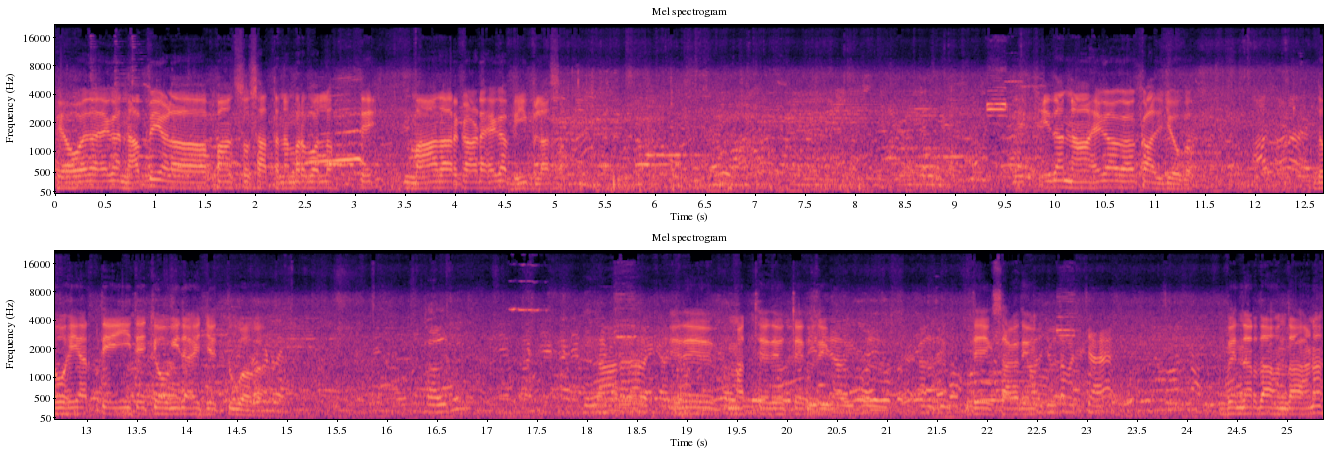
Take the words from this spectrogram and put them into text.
ਪਿਓ ਇਹਦਾ ਹੈਗਾ 90 ਵਾਲਾ 507 ਨੰਬਰ ਵੱਲ ਤੇ ਮਾਂ ਦਾ ਰਿਕਾਰਡ ਹੈਗਾ 20 ਪਲੱਸ ਇਹਦਾ ਨਾਂ ਹੈਗਾ ਗਾ ਕਲਯੁਗ 2023 ਤੇ 24 ਦਾ ਇਹ ਜੇਤੂ ਹੈਗਾ। ਇਹਦੇ ਮੱਥੇ ਦੇ ਉੱਤੇ ਤੁਸੀਂ ਦੇਖ ਸਕਦੇ ਹੋ। ਵਿਨਰ ਦਾ ਹੁੰਦਾ ਹਨਾ,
